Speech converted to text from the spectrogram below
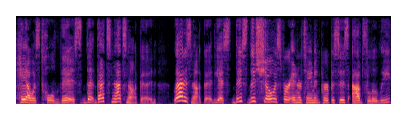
hey i was told this. That that's that's not good. That is not good. Yes this this show is for entertainment purposes absolutely.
